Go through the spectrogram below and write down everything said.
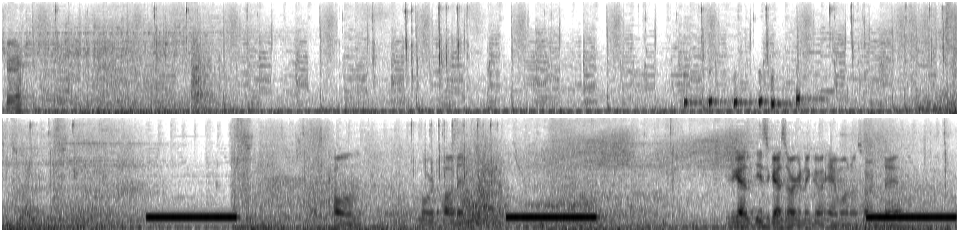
Sure. These guys, these guys are gonna go ham on us, aren't they?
